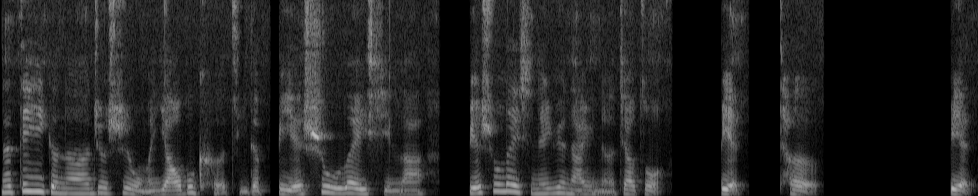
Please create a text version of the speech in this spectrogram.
那第一个呢，就是我们遥不可及的别墅类型啦。别墅类型的越南语呢，叫做别特，别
